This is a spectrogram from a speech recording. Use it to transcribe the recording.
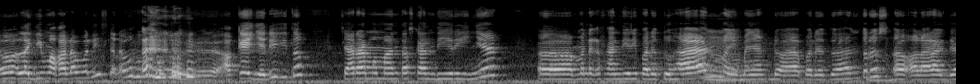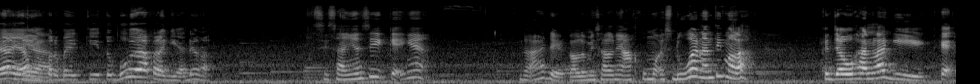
Oh, lagi makan apa nih sekarang? Oke, jadi itu cara memantaskan dirinya eh, mendekatkan diri pada Tuhan, Hmm. banyak-banyak doa pada Tuhan, terus eh, olahraga ya, Iya. memperbaiki tubuh apalagi ada nggak? sisanya sih kayaknya nggak ada ya kalau misalnya aku mau S2 nanti malah kejauhan lagi kayak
